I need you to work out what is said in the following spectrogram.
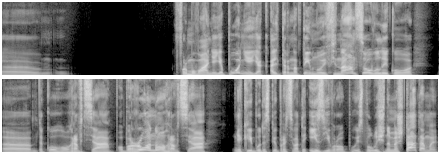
е, формування Японії як альтернативного фінансово великого е, такого гравця, оборонного гравця, який буде співпрацювати і з Європою, і Сполученими Штатами.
